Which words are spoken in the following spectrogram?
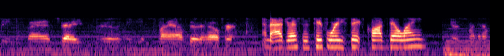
she's in bad shape. Really get somebody there to help her. And the address is 246 Clydesdale Lane? Yes, ma'am.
